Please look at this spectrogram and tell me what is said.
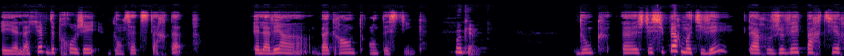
Et la chef de projet dans cette startup, elle avait un background en testing. Ok. Donc, euh, j'étais super motivée car je vais partir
